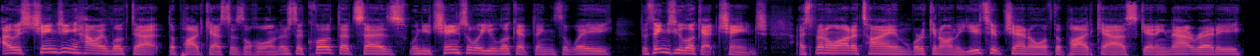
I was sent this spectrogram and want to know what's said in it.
I was changing how I looked at the podcast as a whole. And there's a quote that says, when you change the way you look at things, the way the things you look at change. I spent a lot of time working on the YouTube channel of the podcast, getting that ready,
